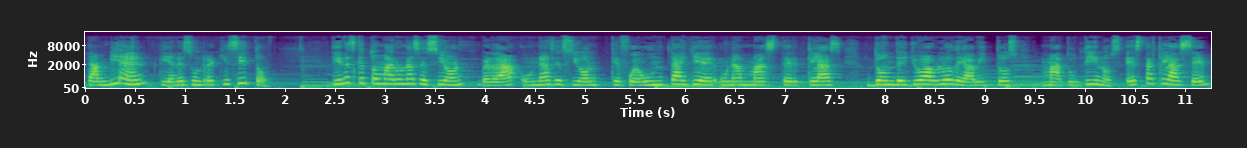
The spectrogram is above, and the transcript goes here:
También tienes un requisito. Tienes que tomar una sesión, ¿verdad? Una sesión que fue un taller, una masterclass, donde yo hablo de hábitos matutinos. Esta clase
